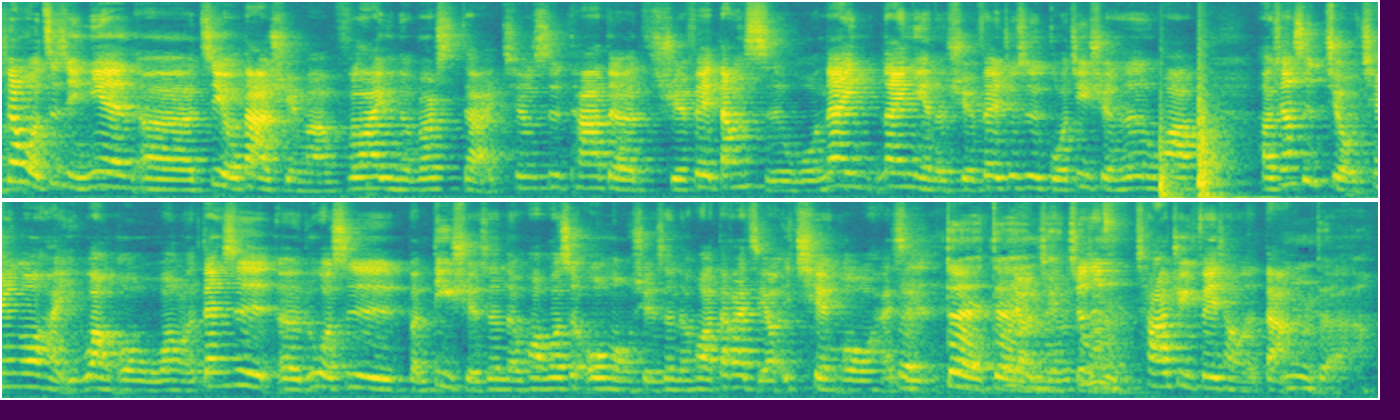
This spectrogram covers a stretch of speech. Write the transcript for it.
像我自己念呃自由大学嘛，VLAD University，就是它的学费，当时我那一那一年的学费就是国际学生的话，好像是九千欧还一万欧，我忘了。但是呃，如果是本地学生的话，或是欧盟学生的话，大概只要一千欧，还是对对，就是差距非常的大。嗯，对啊。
